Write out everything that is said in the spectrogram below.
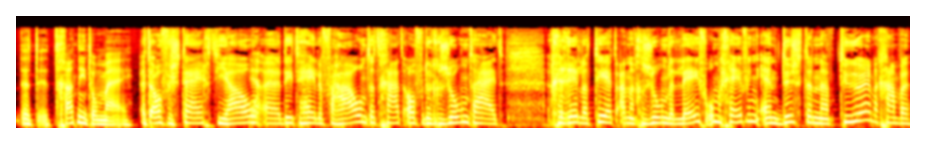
het, het gaat niet om mij. Het overstijgt jou, ja. uh, dit hele verhaal. Want het gaat over de gezondheid, gerelateerd aan een gezonde leefomgeving. En dus de natuur. En daar gaan we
